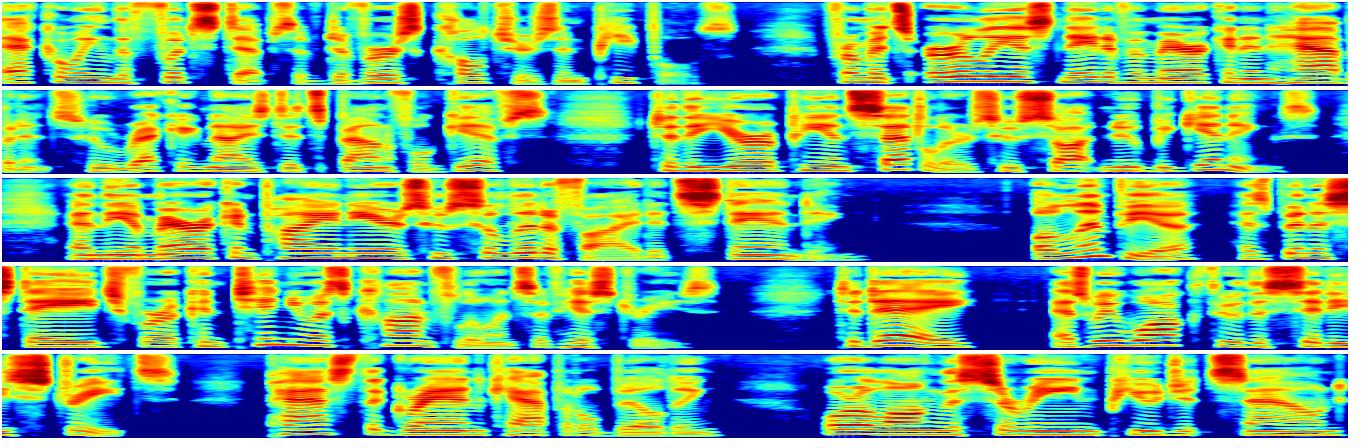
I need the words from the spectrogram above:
echoing the footsteps of diverse cultures and peoples, from its earliest Native American inhabitants who recognized its bountiful gifts, to the European settlers who sought new beginnings, and the American pioneers who solidified its standing. Olympia has been a stage for a continuous confluence of histories. Today, as we walk through the city's streets, past the Grand Capitol building, or along the serene Puget Sound,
